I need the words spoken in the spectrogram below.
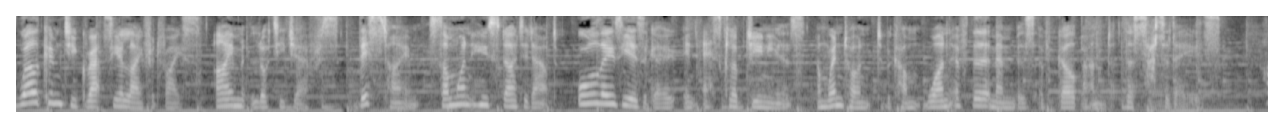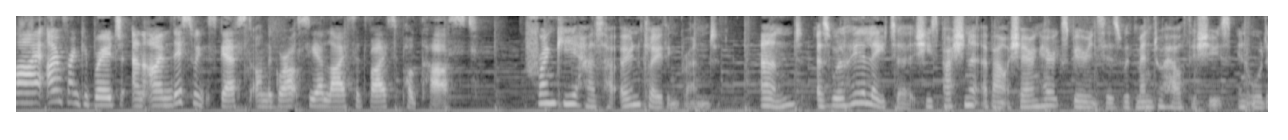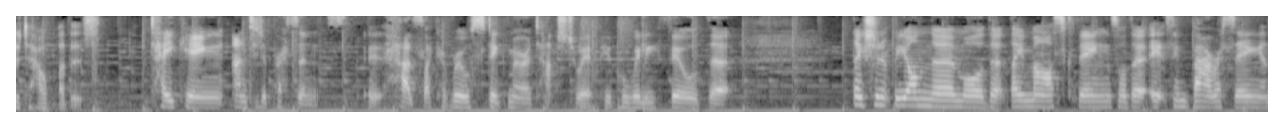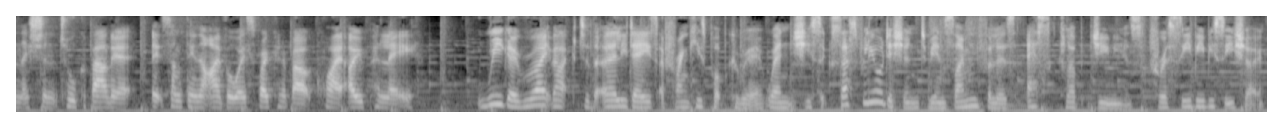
Welcome to Grazia Life Advice. I'm Lottie Jeffs. This time, someone who started out all those years ago in S Club Juniors and went on to become one of the members of girl band The Saturdays. Hi, I'm Frankie Bridge, and I'm this week's guest on the Grazia Life Advice podcast. Frankie has her own clothing brand, and as we'll hear later, she's passionate about sharing her experiences with mental health issues in order to help others taking antidepressants, it has like a real stigma attached to it. People really feel that they shouldn't be on them or that they mask things or that it's embarrassing and they shouldn't talk about it. It's something that I've always spoken about quite openly. We go right back to the early days of Frankie's pop career when she successfully auditioned to be in Simon Fuller's S Club Juniors for a CBBC show.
